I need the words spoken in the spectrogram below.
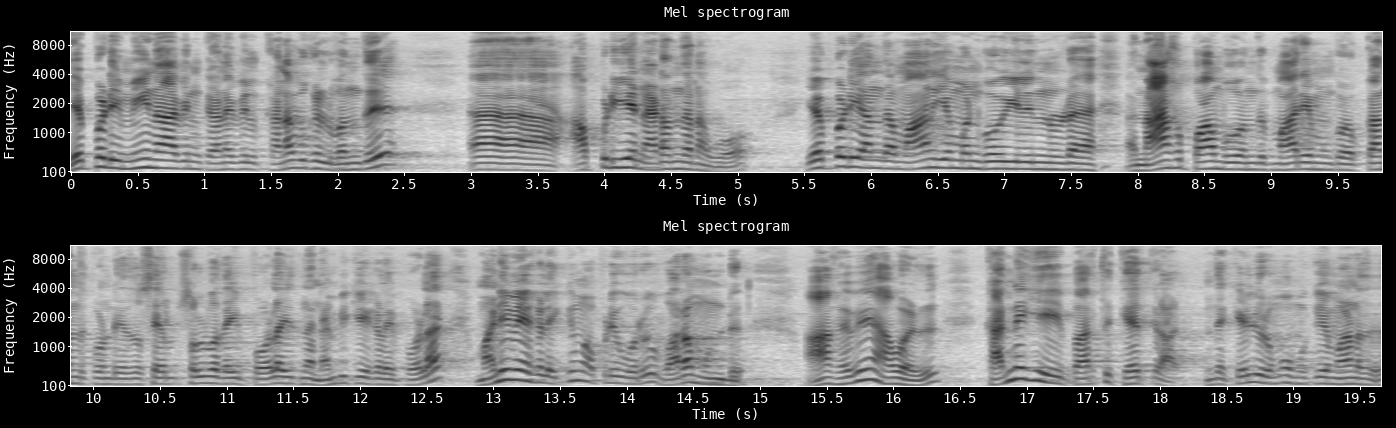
எப்படி மீனாவின் கனவில் கனவுகள் வந்து அப்படியே நடந்தனவோ எப்படி அந்த மாரியம்மன் கோயிலினுடைய நாகப்பாம்பு வந்து மாரியம்மன் உட்கார்ந்து கொண்டு ஏதோ செல் சொல்வதைப் போல இந்த நம்பிக்கைகளைப் போல மணிமேகலைக்கும் அப்படி ஒரு வரம் உண்டு. ஆகவே அவள் கண்ணகியை பார்த்து கேட்கிறாள். இந்த கேள்வி ரொம்ப முக்கியமானது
